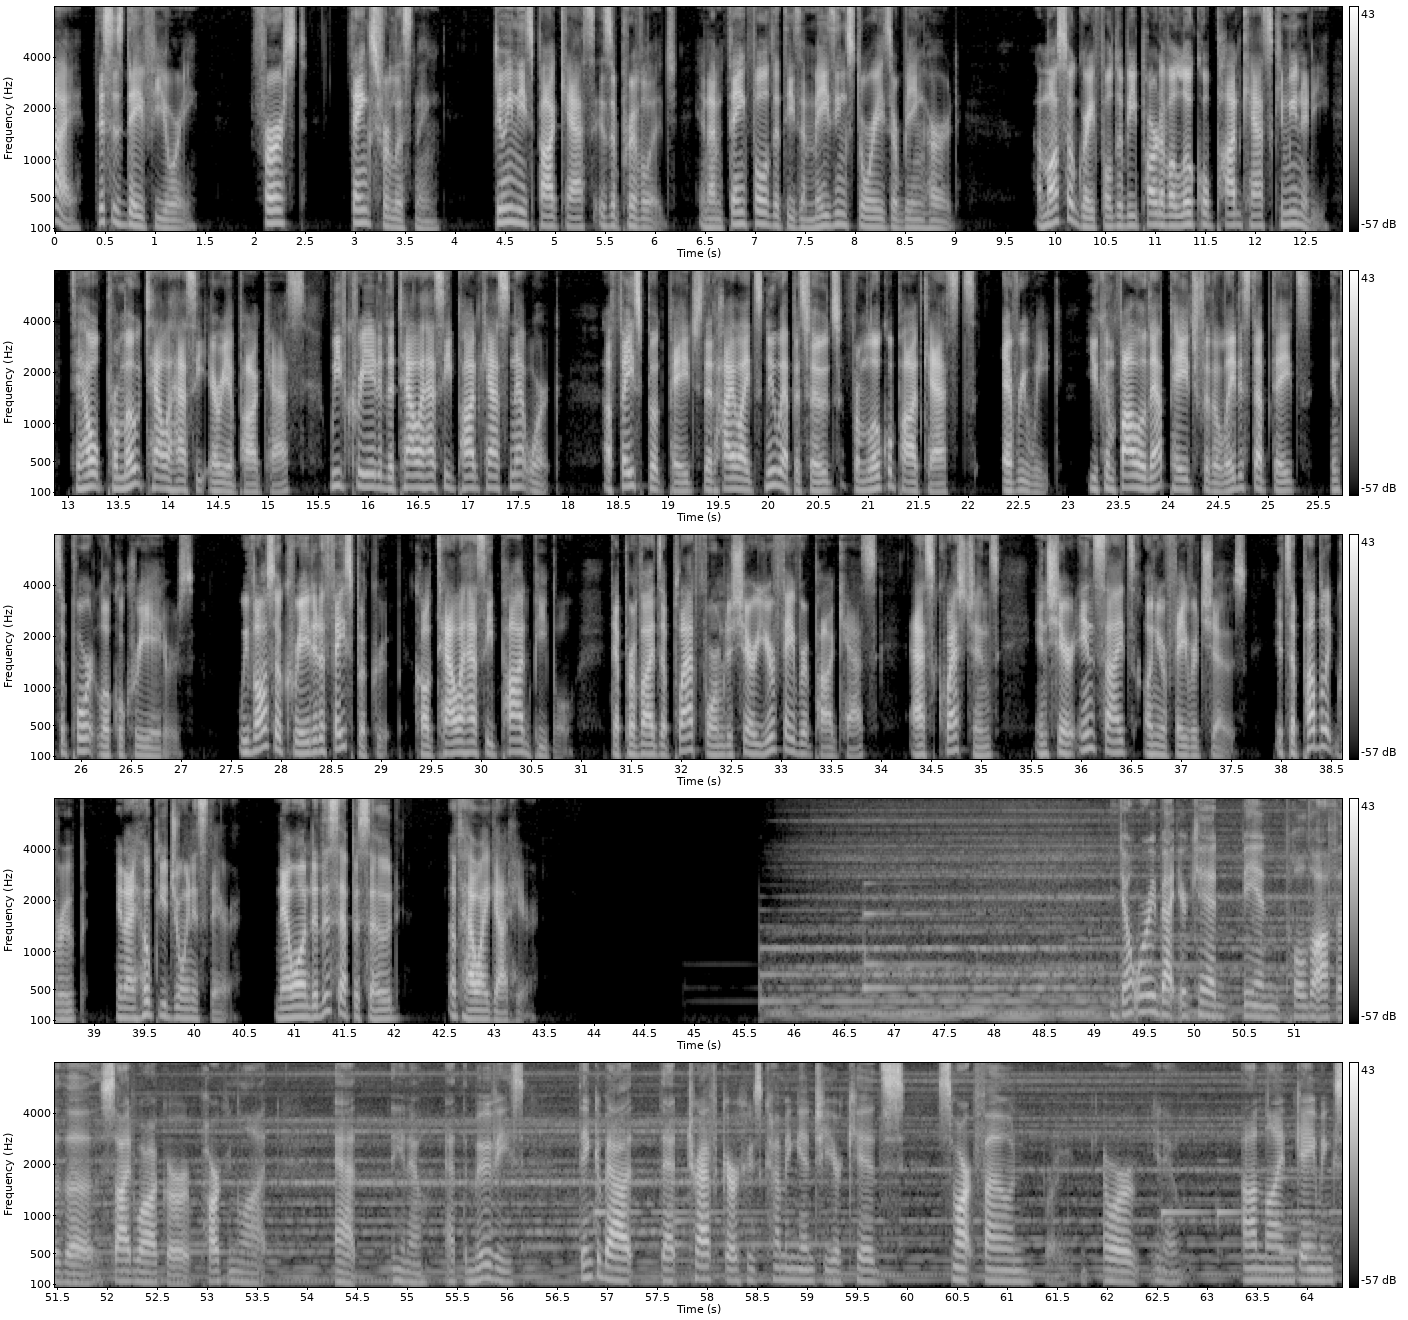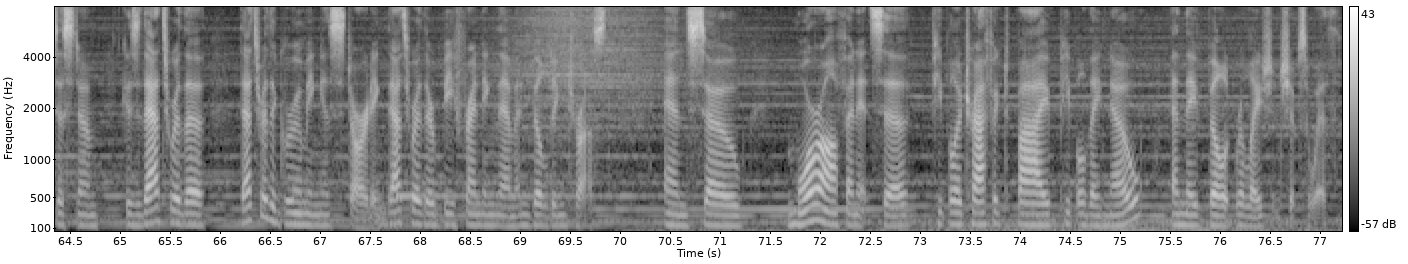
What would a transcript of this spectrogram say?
Hi, this is Dave Fiore. First, thanks for listening. Doing these podcasts is a privilege, and I'm thankful that these amazing stories are being heard. I'm also grateful to be part of a local podcast community. To help promote Tallahassee area podcasts, we've created the Tallahassee Podcast Network, a Facebook page that highlights new episodes from local podcasts every week. You can follow that page for the latest updates and support local creators. We've also created a Facebook group called Tallahassee Pod People that provides a platform to share your favorite podcasts, ask questions, and share insights on your favorite shows. It's a public group, and I hope you join us there. Now, on to this episode of How I Got Here. Don't worry about your kid being pulled off of the sidewalk or parking lot at, you know, at the movies. Think about that trafficker who's coming into your kid's smartphone Right. or, you know, online gaming system because that's where the that's where the grooming is starting. That's where they're befriending them and building trust. And so more often it's uh, people are trafficked by people they know and they've built relationships with.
